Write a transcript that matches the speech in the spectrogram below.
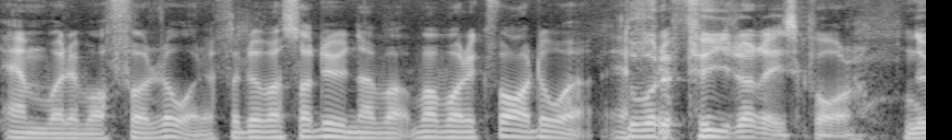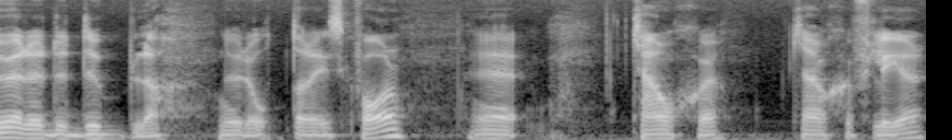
än vad det var förra året. För då, vad sa du, när, vad, vad var det kvar då? Efter? Då var det fyra race kvar. Nu är det det dubbla. Nu är det åtta race kvar. Eh, kanske, kanske fler,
